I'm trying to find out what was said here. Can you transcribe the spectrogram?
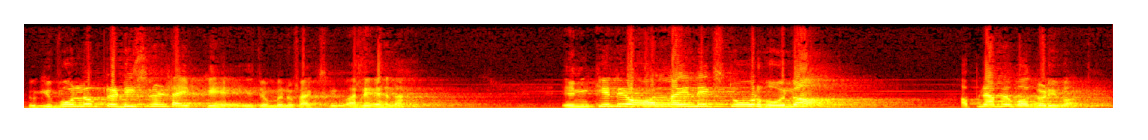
क्योंकि वो लोग ट्रेडिशनल टाइप के हैं, ये जो मैन्युफैक्चरिंग वाले हैं ना, इनके लिए ऑनलाइन एक स्टोर होना अपने आप में बहुत बड़ी बात है।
